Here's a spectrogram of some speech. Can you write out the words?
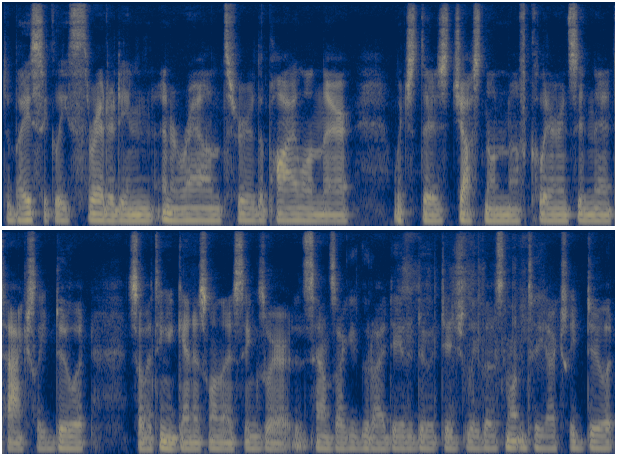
to basically thread it in and around through the pylon there, which there's just not enough clearance in there to actually do it. So I think again it's one of those things where it sounds like a good idea to do it digitally, but it's not until you actually do it.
